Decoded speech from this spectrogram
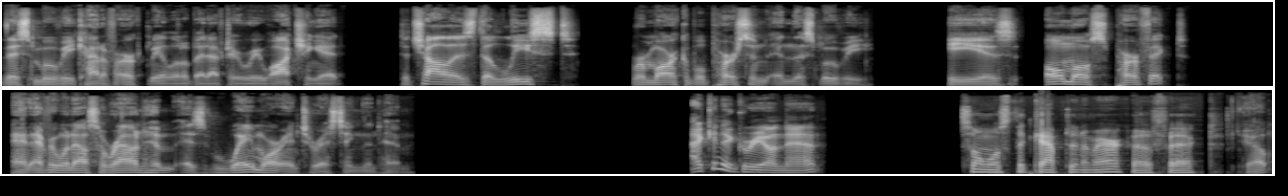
this movie kind of irked me a little bit after rewatching it. T'Challa is the least remarkable person in this movie. He is almost perfect, and everyone else around him is way more interesting than him. i can agree on that It's almost the Captain America effect. Yep.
